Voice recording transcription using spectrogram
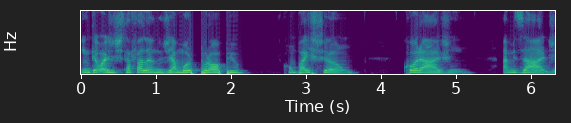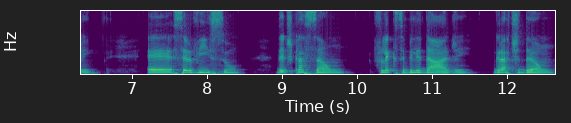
Então a gente está falando de amor próprio, compaixão, coragem, amizade, é, serviço, dedicação, flexibilidade, gratidão,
